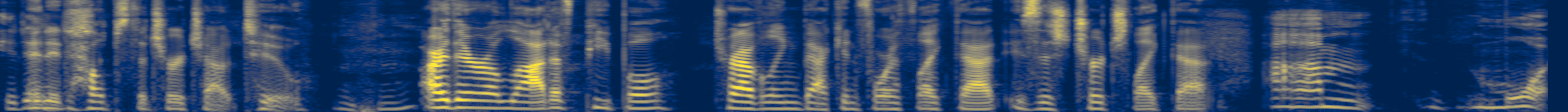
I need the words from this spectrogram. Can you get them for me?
It and is. it helps the church out too. Mm-hmm. Are there a lot of people traveling back and forth like that? Is this church like that? Um, more.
